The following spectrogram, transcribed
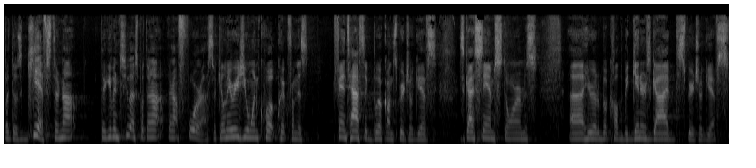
But those gifts, they're not, they're given to us, but they're not, they're not for us. Okay, let me read you one quote quick from this fantastic book on spiritual gifts. This guy, Sam Storms, uh, he wrote a book called The Beginner's Guide to Spiritual Gifts.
